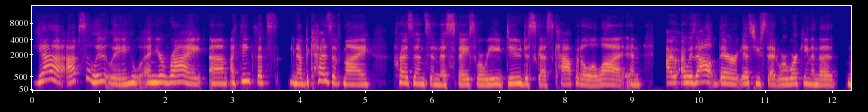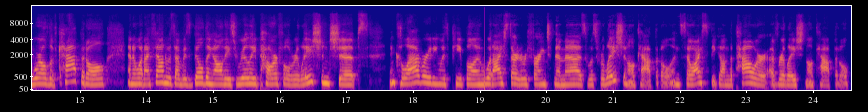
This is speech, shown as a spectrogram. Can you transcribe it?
Yeah, absolutely. And you're right. Um, I think that's, you know, because of my presence in this space where we do discuss capital a lot. And I, I, was out there, as you said, we're working in the world of capital. And what I found was I was building all these really powerful relationships and collaborating with people. And what I started referring to them as was relational capital. And so I speak on the power of relational capital.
